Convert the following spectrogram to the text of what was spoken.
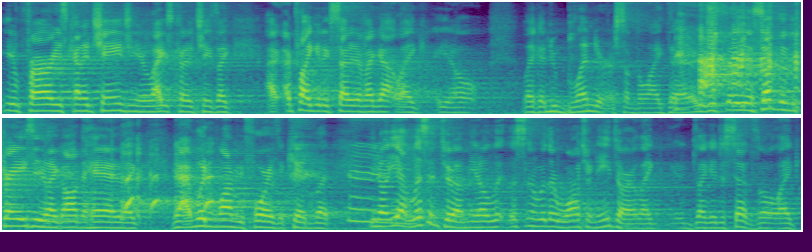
your priorities kind of change and your likes kind of change. Like I, I'd probably get excited if I got like you know like a new blender or something like that, just you know, something crazy like on the head. Like you know, I wouldn't want it before as a kid, but you know, yeah, listen to them. You know, li- listen to what their wants or needs are. Like like I just said, so like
